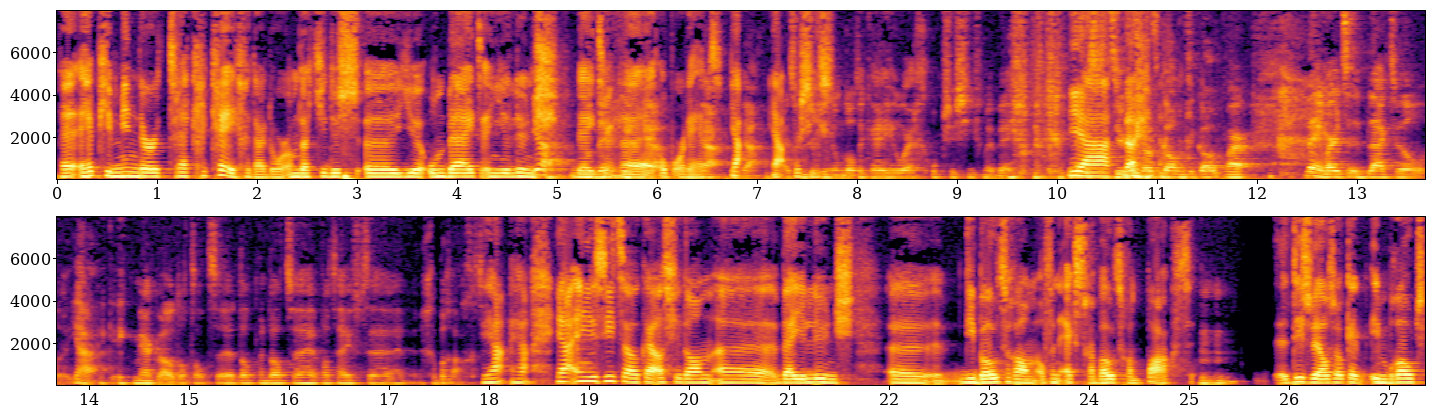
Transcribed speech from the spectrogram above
Heb je minder trek gekregen daardoor? Omdat je dus eh, je ontbijt en je lunch Ja, beter ik, eh, op orde hebt. Ja, ja, precies. Misschien omdat ik er heel erg obsessief mee bezig ben. Ja, natuurlijk. nou. dat kan natuurlijk ook. Maar nee, maar het, het blijkt wel. Ja, ik, ik merk wel dat, dat, dat me dat wat heeft gebracht. Ja, ja. ja, en je ziet ook, hè, als je dan bij je lunch die boterham of een extra boterham pakt. Mhm. Het is wel zo, kijk, in brood,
